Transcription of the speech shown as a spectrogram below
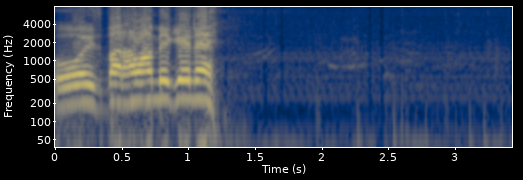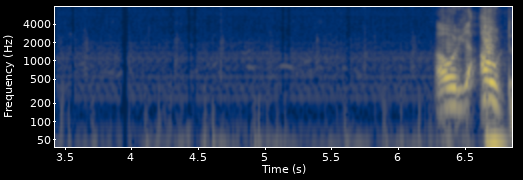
ओ, इस बार हवा में गेंद है। और ये आउट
